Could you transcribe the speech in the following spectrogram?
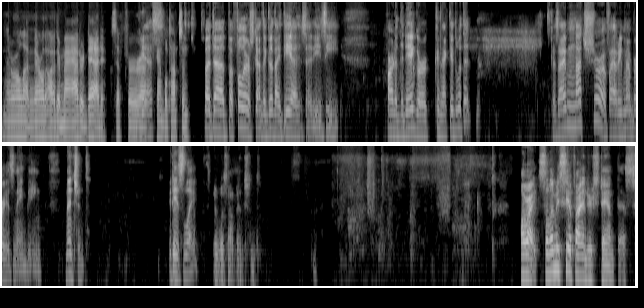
They're all they're all either mad or dead, except for uh, Yes. Campbell Thompson. But uh, but Fuller's got the good idea. Is that is he part of the dig or connected with it? Because I'm not sure if I remember his name being mentioned. It is late. It was not mentioned. All right, so let me see if I understand this.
